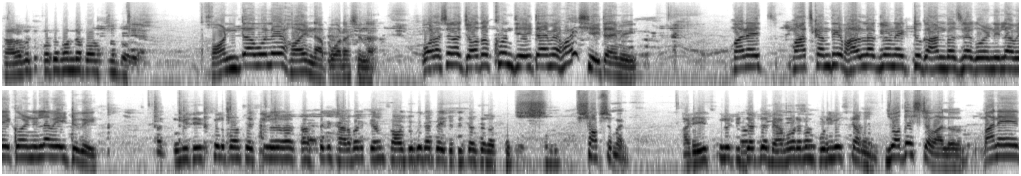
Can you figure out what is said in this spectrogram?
সারা বছর কত ঘণ্টা পড়াশোনা করো? ঘণ্টা বলে হয় না পড়াশোনা। পড়াশোনা যতক্ষণ যেই টাইমে হয় সেই টাইমেই মানে মাঝখান থেকে ভালো লাগল না একটু গান বাজনা করে নিলাম এই করে নিলাম এইটুকুই। তুমি যে স্কুলে পড়ো সেই স্কুলের কাছ থেকে সারাবার কেমন সহযোগিতা পেয়েছ টিচারদের কাছ থেকে? সবসময়। আর এই স্কুলের টিচারদের ব্যবহার এবং পরিবেশ কেমন? যথেষ্ট ভালো। মানে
